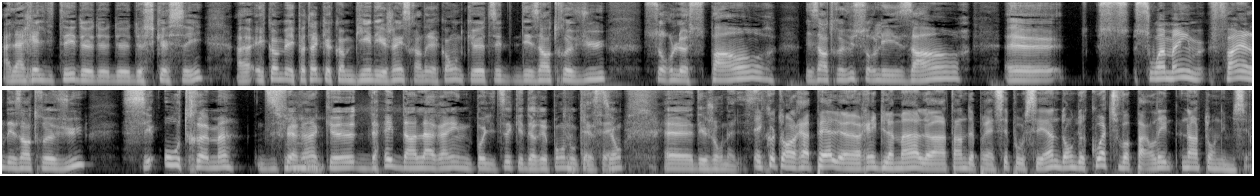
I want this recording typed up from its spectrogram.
à la réalité de, de, de, de ce que c'est. Euh, et comme et peut-être que comme bien des gens, ils se rendraient compte que des entrevues sur le sport, des entrevues sur les arts, euh, soi-même faire des entrevues, c'est autrement différent Mhm. que d'être dans l'arène politique et de répondre aux Tout questions euh, des journalistes. Écoute, on le rappelle, un règlement, là, entente de principe au CN. Donc, de quoi tu vas parler dans ton émission?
